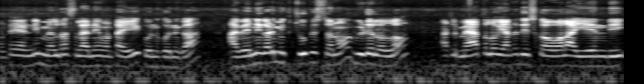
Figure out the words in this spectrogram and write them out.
ఉంటాయండి. మిలరస్లు అనేవి ఉంటాయి కొన్ని కొన్నిగా. అవన్నీ కూడా మీకు చూపిస్తాను వీడియోలలో. అట్లా మేతలు ఎంత తీసుకోవాలా ఏంది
